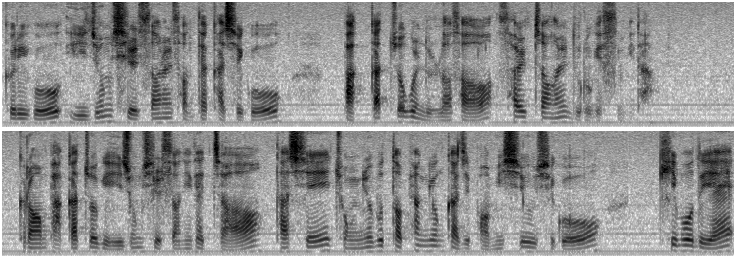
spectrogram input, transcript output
그리고 이중 실선을 선택하시고 바깥쪽을 눌러서 설정을 누르겠습니다. 그럼 바깥쪽이 이중 실선이 됐죠. 다시 종류부터 평균까지 범위 씌우시고 키보드에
